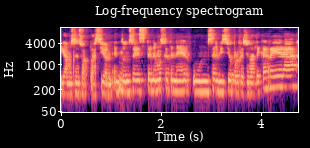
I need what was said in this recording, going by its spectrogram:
digamos, en su actuación. Entonces, tenemos que tener un servicio profesional de carrera,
